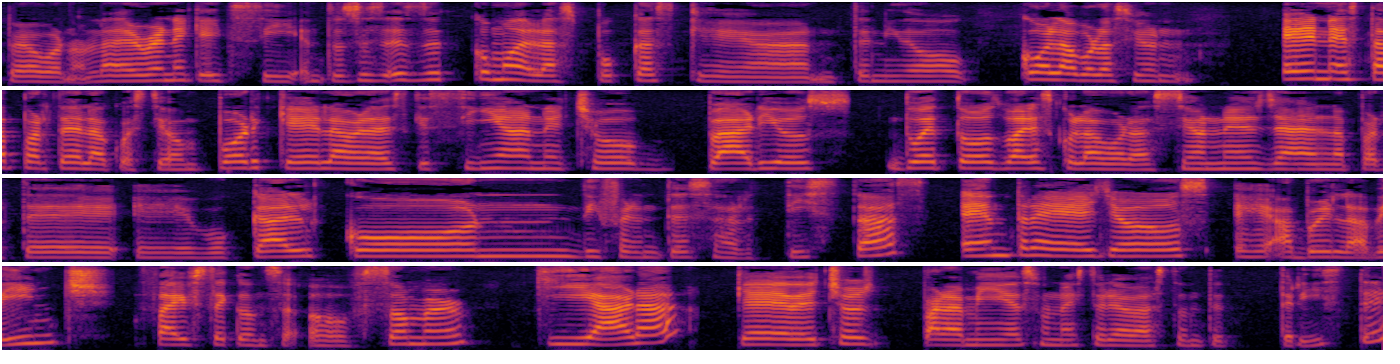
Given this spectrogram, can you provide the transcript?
pero bueno, la de Renegade sí. Entonces es como de las pocas que han tenido colaboración en esta parte de la cuestión. Porque la verdad es que sí han hecho varios duetos, varias colaboraciones ya en la parte eh, vocal con diferentes artistas. Entre ellos eh, Avril Five Seconds of Summer, Kiara, que de hecho para mí es una historia bastante triste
